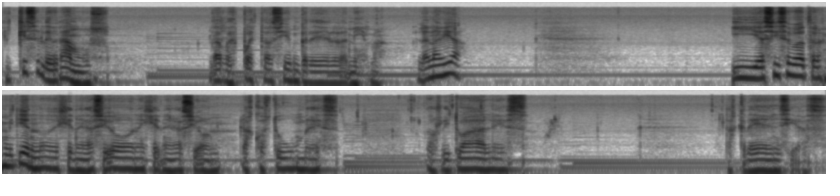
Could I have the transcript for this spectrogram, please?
¿y qué celebramos? La respuesta siempre era la misma, la Navidad. Y así se va transmitiendo de generación en generación las costumbres, los rituales, las creencias.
